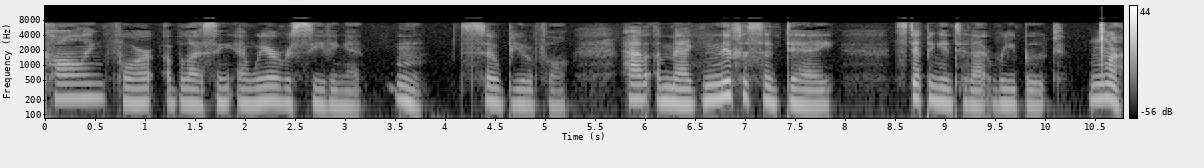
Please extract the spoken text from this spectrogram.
calling for a blessing and we are receiving it. Mm, so beautiful. Have a magnificent day stepping into that reboot. Mwah.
